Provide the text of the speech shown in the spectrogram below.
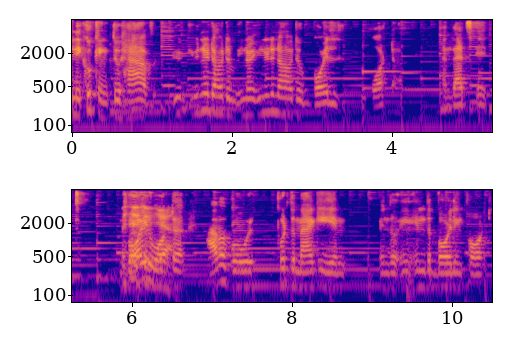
any cooking to have you, you need how to you know you need to know how to boil water and that's it boil Yeah. water have a bowl put the maggi in in the in the boiling pot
